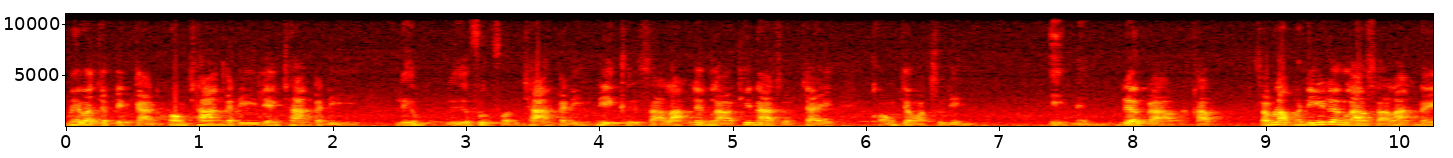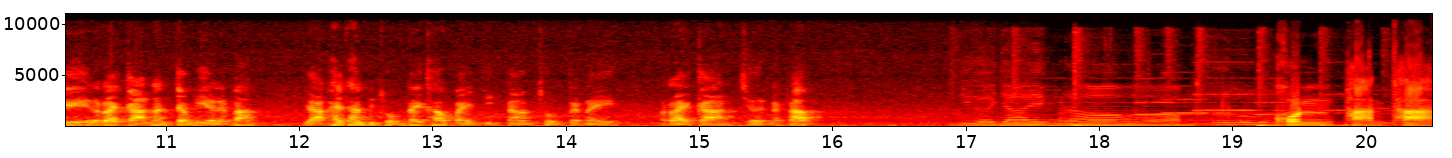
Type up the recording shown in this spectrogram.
ไม่ว่าจะเป็นการคล้องช้างก็ดี เลี้ยงช้างก็ดี หรือหรือฝึกฝนช้างก็ดี นี่คือสาระเรื่องราวที่น่าสนใจของจังหวัดสุรินทร์อีกหนึ่งเรื่องราวนะครับสำหรับวันนี้เรื่องราวสาระในรายการนั้นจะมีอะไรบ้าง อยากให้ท่านผู้ชมได้เข้าไปติดตามชมกันในรายการเชิญนะครับ คนผ่านทาง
